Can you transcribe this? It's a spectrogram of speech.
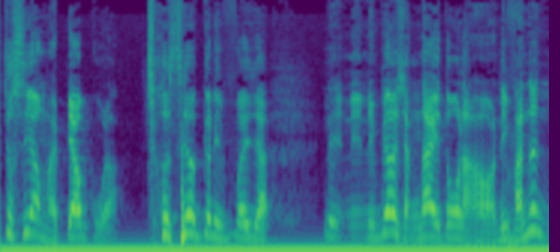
就是要买标股了，就是要跟你分享。你你你不要想太多了哈，你反正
